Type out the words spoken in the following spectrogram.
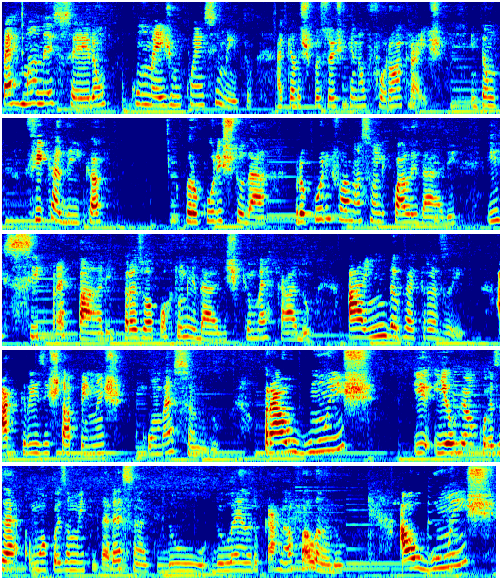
permaneceram com o mesmo conhecimento, aquelas pessoas que não foram atrás. Então, fica a dica, procure estudar, procure informação de qualidade e se prepare para as oportunidades que o mercado ainda vai trazer. A crise está apenas começando. Para alguns, e, e, eu vi uma coisa, uma coisa muito interessante do, do Leandro Carnal falando. Alguns,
